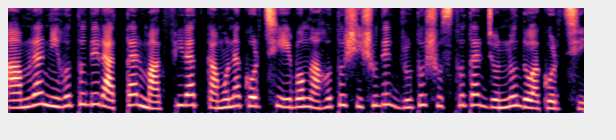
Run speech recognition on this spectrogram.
আমরা নিহতদের আত্মার মাগফিরাত কামনা করছি এবং আহত শিশুদের দ্রুত সুস্থতার জন্য দোয়া করছি।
